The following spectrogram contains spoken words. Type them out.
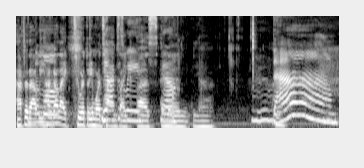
After that, The we hung out like two or three more Yeah, like we- us, and yeah. then yeah. Damn.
